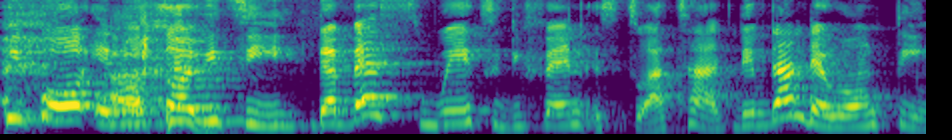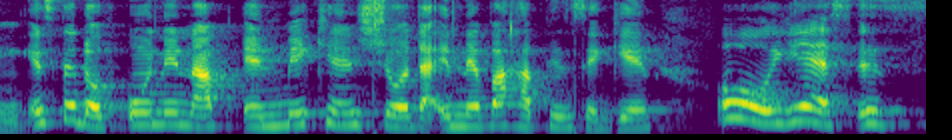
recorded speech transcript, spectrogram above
people in authority. The best way to defend is to attack. They've done the wrong thing instead of owning up and making sure that it never happens again. Oh yes, it's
